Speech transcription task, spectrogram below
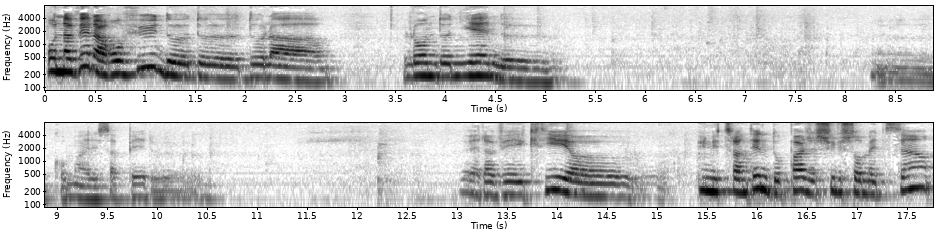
On avait la revue de, la londonienne. Euh, comment elle s'appelle euh, Elle avait écrit euh, une trentaine de pages sur son médecin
